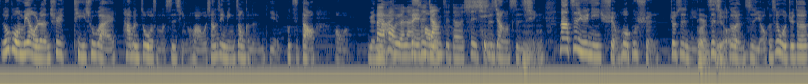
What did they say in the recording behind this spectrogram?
如果没有人去提出来他们做什么事情的话，我相信民众可能也不知道哦，原背来后原来背后是这样子的事情是这样的事情。那至于你选或不选，就是你自己个人自由。可是我觉得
